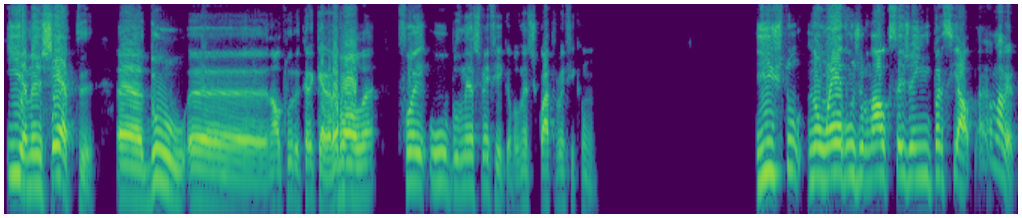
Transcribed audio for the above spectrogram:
e a manchete uh, do, uh, na altura, creio que era da bola, foi o Belenenses-Benfica. Belenenses 4, Benfica 1. Isto não é de um jornal que seja imparcial. Vamos lá ver.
